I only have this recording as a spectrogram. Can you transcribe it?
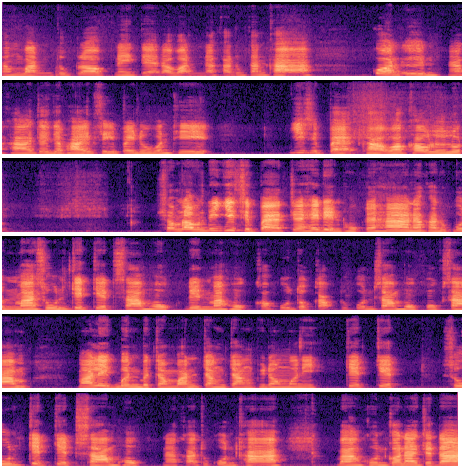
ทั้งวันทุกรอบในแต่ละวันนะคะ ทุกท่านขาก่อนอื่นนะคะจะจะพา FC ไปดูวันที่ 28 ค่ะว่าเข้าหรือหลุดสำหรับวันที่ 28 จะให้เด่น 6 และ 5 นะคะ ทุกคนมา 0 7 7 3 6 เด่นมา 6 เข้าคู่ตัวกลับทุกคน 3 6 6 3 มาเลขเบิ้ลประจำวันจังๆ พี่น้องเมื่อนี้7 7 0 7 7 3 6 นะคะ ทุกคนคะบางคนก็น่าจะได้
